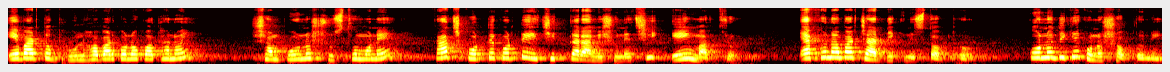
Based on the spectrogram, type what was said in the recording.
এবার তো ভুল হবার কোনো কথা নয়। সম্পূর্ণ সুস্থ মনে কাজ করতে করতে এই চিৎকার আমি শুনেছি এই মাত্র এখন আবার চারদিক নিস্তব্ধ। কোনো দিকে কোনো শব্দ নেই।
